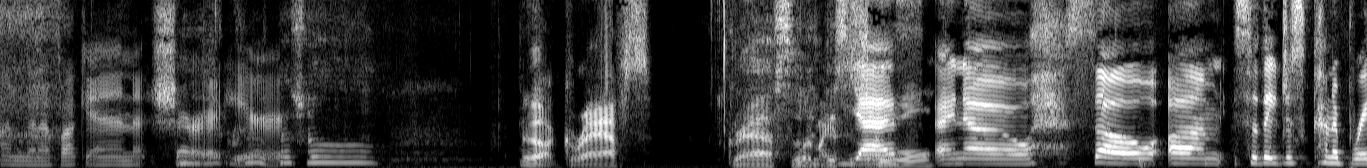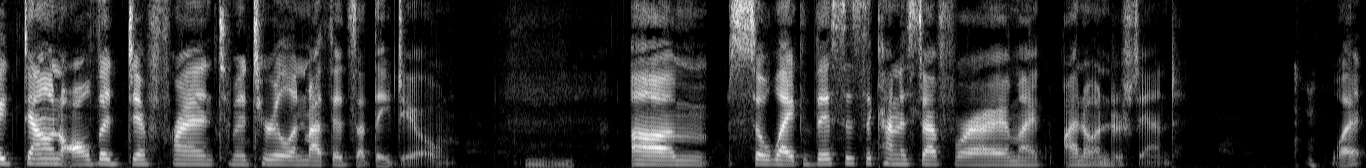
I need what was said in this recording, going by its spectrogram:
I'm gonna fucking share it here. Special. Oh, graphs. Graphs. What Look am at I, this. Yes, School. I know. So, um, so they just kind of break down all the different material and methods that they do. Um, so like this is the kind of stuff where I'm like, I don't understand. What?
